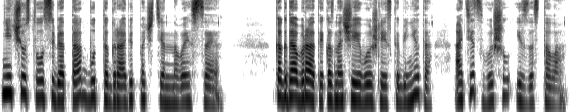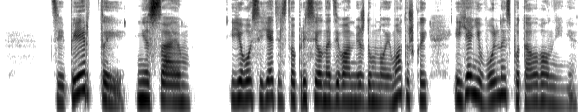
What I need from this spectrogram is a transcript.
не чувствовал себя так, будто грабит почтенного эссея. Когда брат и казначей вышли из кабинета, отец вышел из-за стола. «Теперь ты, Несаем!» Его сиятельство присел на диван между мной и матушкой, и я невольно испытала волнение.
